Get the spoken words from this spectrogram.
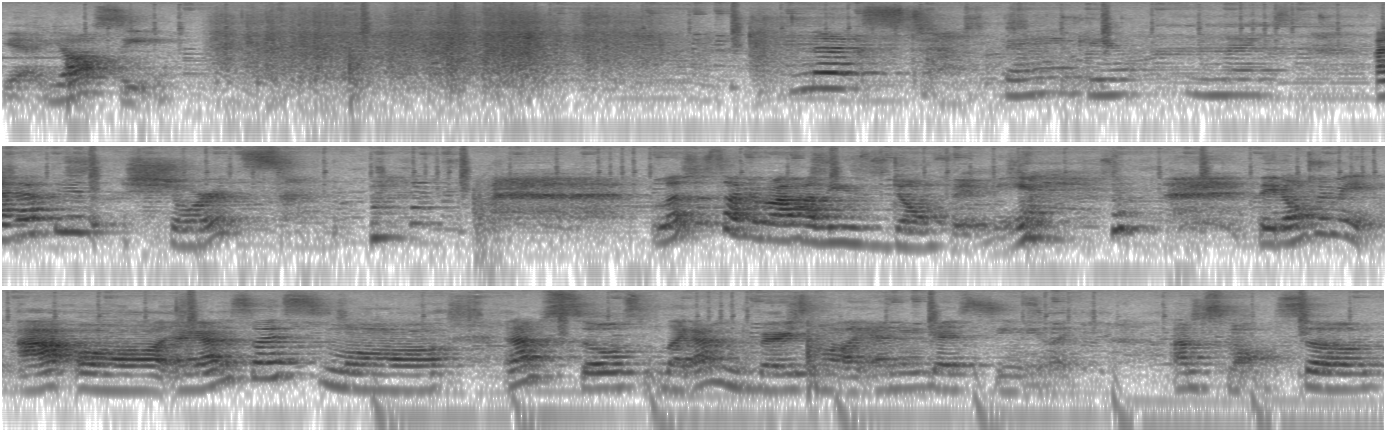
yeah, y'all see. Next, thank you, next. I got these shorts. Let's just talk about how these don't fit me. They don't fit me at all. I got a size small and I'm so, like I'm very small. Like I know you guys see me, like I'm small. So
